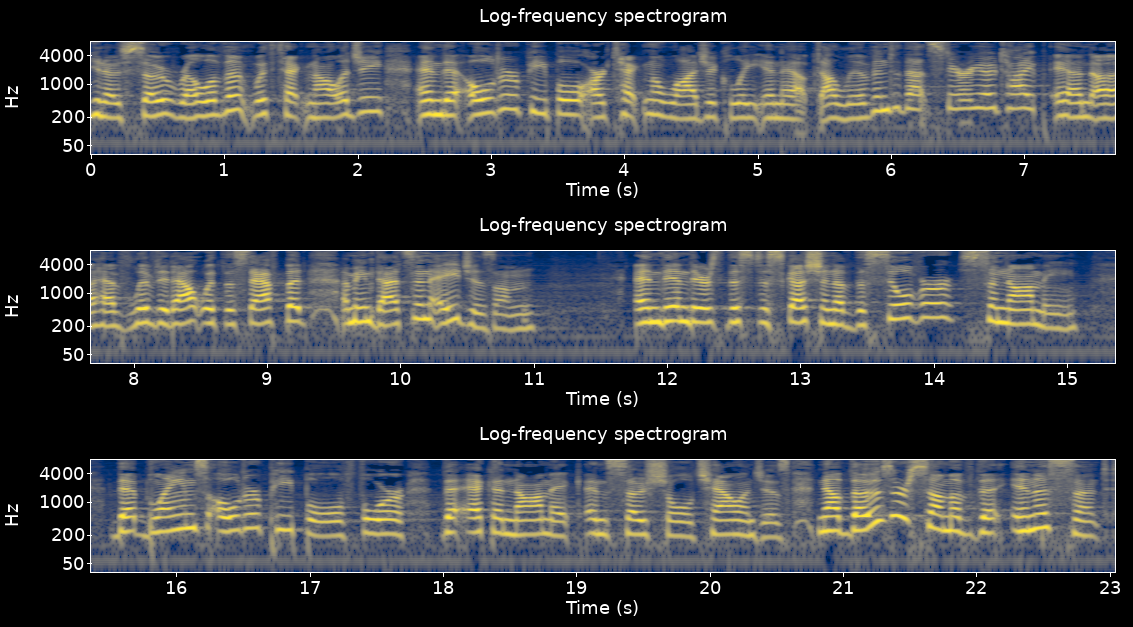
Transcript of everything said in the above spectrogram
you know, so relevant with technology and that older people are technologically inept? I live into that stereotype and uh, have lived it out with the staff, but I mean, that's an ageism. And then there's this discussion of the silver tsunami that blames older people for the economic and social challenges. Now, those are some of the innocent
